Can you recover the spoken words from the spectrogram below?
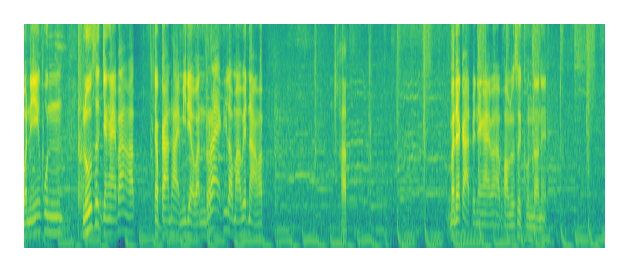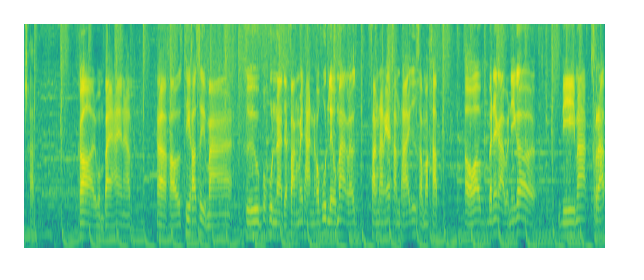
วันนี้คุณรู้สึกยังไงบ้างครับ กับการถ่ายมีเดียวันแรกที่เรามาเวียดนามครับ ครับ บรรยากาศเป็นยังไงบ้างครับความรู้สึกคุณตอนนี้ ครับ ก็ผมไปให้นะครับอ่าเขาที่เขาสื่อมาคือพวกคุณอาจจะฟังไม่ทันเขาพูดเร็วมาก แล้วฟังทันแค่คำท้ายคือคำว่าครับเขาบอกว่าบรรยากาศวันนี้ก็ดีมากครับ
